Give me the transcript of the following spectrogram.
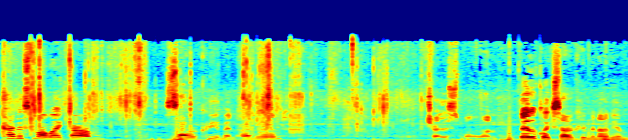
Kind of smell like um sour cream and onion try the small one. They look like sour cream and onion.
